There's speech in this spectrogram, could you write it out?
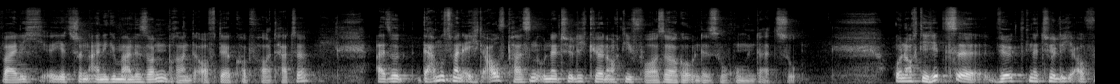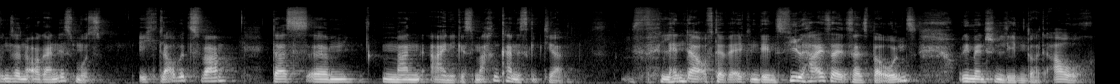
weil ich jetzt schon einige Male Sonnenbrand auf der Kopfhaut hatte. Also da muss man echt aufpassen und natürlich gehören auch die Vorsorgeuntersuchungen dazu. Und auch die Hitze wirkt natürlich auf unseren Organismus. Ich glaube zwar, dass ähm, man einiges machen kann. Es gibt ja Länder auf der Welt, in denen es viel heißer ist als bei uns und die Menschen leben dort auch.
